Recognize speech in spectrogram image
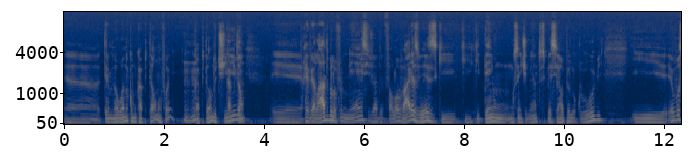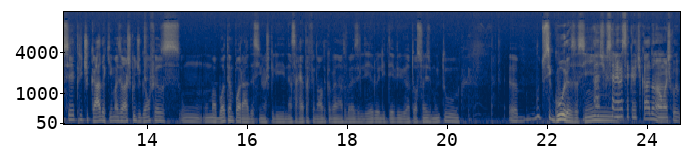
eh, terminou o ano como capitão, não foi? Uhum. Capitão do time. Capitão. eh, revelado pelo Fluminense, já falou várias vezes que, que, que tem um, um sentimento especial pelo clube. E eu vou ser criticado aqui, mas eu acho que o Digão fez um- uma boa temporada. Assim, eu acho que ele, nessa reta final do Campeonato Brasileiro, ele teve atuações muito, eh, muito seguras. assim. Acho que você nem vai ser criticado, não. Acho que o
